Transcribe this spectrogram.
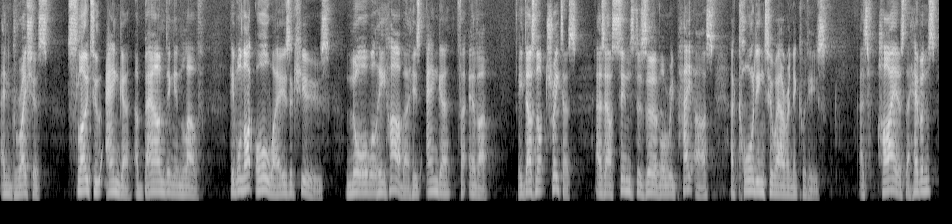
and gracious, slow to anger, abounding in love. He will not always accuse, nor will he harbor his anger forever. He does not treat us as our sins deserve or repay us according to our iniquities. As high as the heavens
